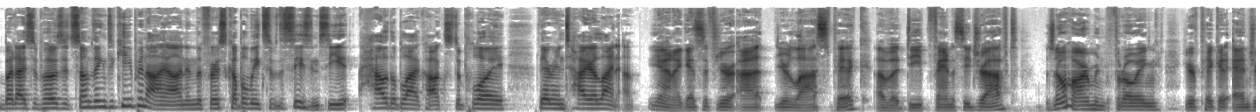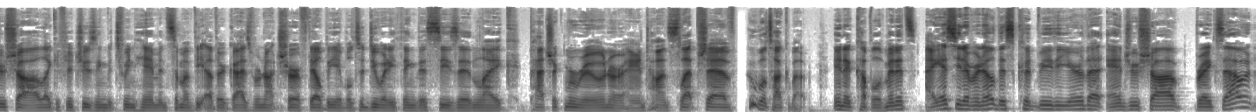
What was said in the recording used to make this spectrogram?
But I suppose it's something to keep an eye on in the first couple weeks of the season, see how the Blackhawks deploy their entire lineup. Yeah, and I guess if you're at your last pick of a deep fantasy draft, there's no harm in throwing your pick at Andrew Shaw. Like if you're choosing between him and some of the other guys, we're not sure if they'll be able to do anything this season, like Patrick Maroon or Anton Slepyshev, who we'll talk about in a couple of minutes. I guess you never know. This could be the year that Andrew Shaw breaks out.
